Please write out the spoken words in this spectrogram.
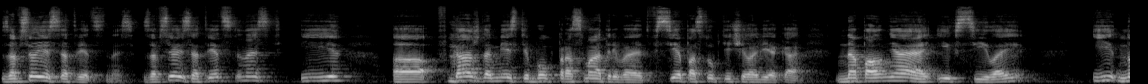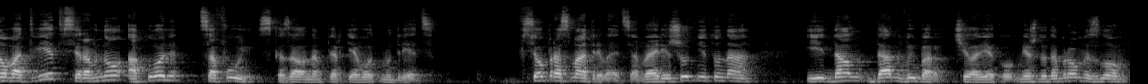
за все есть ответственность. За все есть ответственность, и э, в каждом месте Бог просматривает все поступки человека, наполняя их силой, и, но в ответ все равно «Аколь цафуй», сказал нам Пертьевод мудрец – все просматривается. Вы решут не туна. И дан, дан выбор человеку между добром и злом.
